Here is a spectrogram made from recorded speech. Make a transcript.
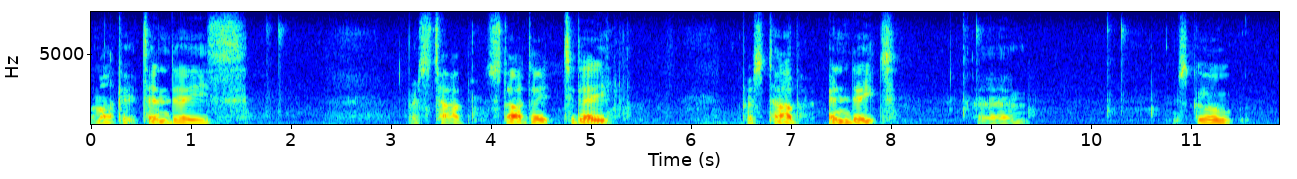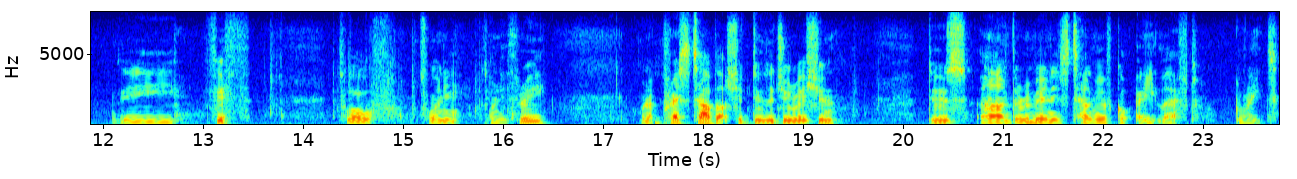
I'm allocated 10 days. Press tab start date today. Press tab end date. Um, let's go the 5th 12th 20 23 when I press tab that should do the duration. Does and the remaining is telling me I've got 8 left. Great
